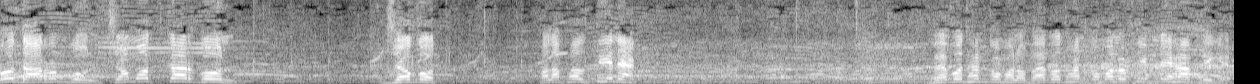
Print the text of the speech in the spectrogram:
ও দারুণ গোল, চমৎকার গোল। জগৎ, ফলাফল তিন এক। ব্যবধান কমালো ব্যবধান কমালো টিম নেহা ব্রিগেড।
